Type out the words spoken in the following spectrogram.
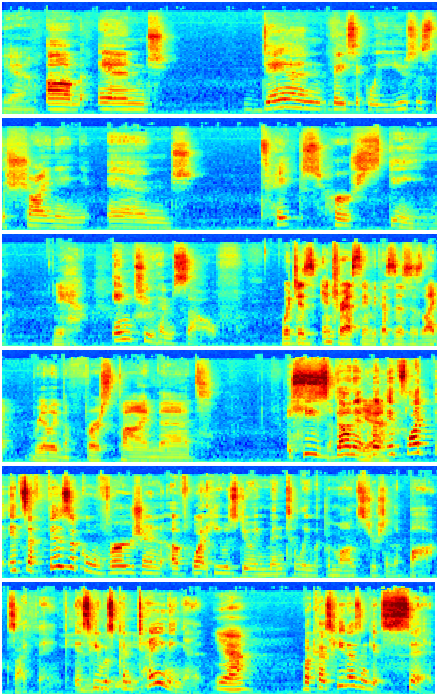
Yeah. Um, and Dan basically uses the Shining and takes her steam Yeah. into himself. Which is interesting because this is like really the first time that. He's So- done it, yeah. but it's like it's a physical version of what he was doing mentally with the monsters in the box. I think is he was containing it Yeah. because he doesn't get sick.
